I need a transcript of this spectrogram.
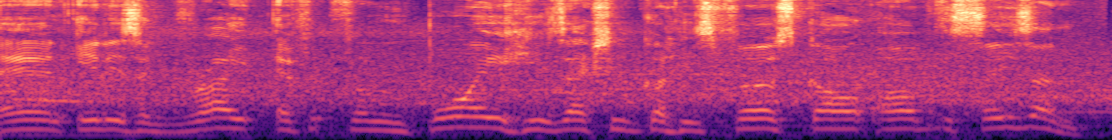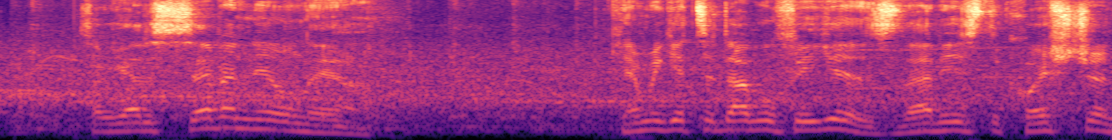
and it is a great effort from Boy. He's actually got his first goal of the season. So we go to 7 0 now. Can we get to double figures? That is the question.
